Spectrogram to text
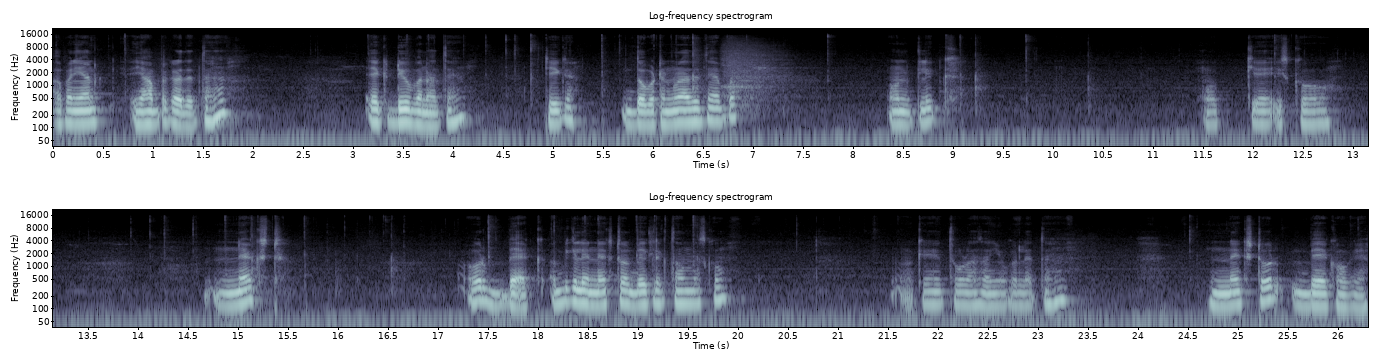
अपन यहाँ यहाँ पर कर देते हैं। एक ड्यू बनाते हैं। ठीक है? दो बटन बना देते हैं यहाँ पर। ऑन क्लिक ओके, इसको नेक्स्ट और बैक अभी के लिए नेक्स्ट और बैक लिखता हूँ मैं इसको। ओके थोड़ा सा यूँ कर लेते हैं। नेक्स्ट और बैक हो गया।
